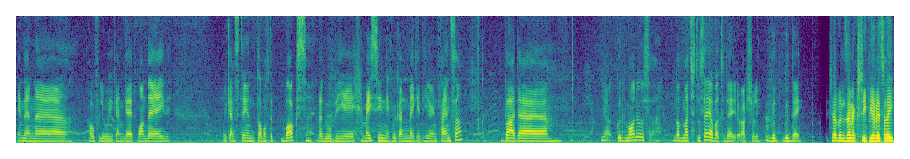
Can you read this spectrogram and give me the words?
and then uh, hopefully we can get one day we can stay on top of the box that will be amazing if we can make it here in Faenza but um, yeah good models not much to say about today. Actually, good good day. Evans, MXGP of Italy.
